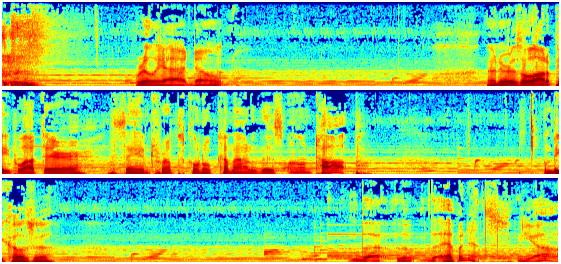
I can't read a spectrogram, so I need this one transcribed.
really, I don't. And there is a lot of people out there saying Trump's to come out of this on top. Because uh, the the the evidence, yeah.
